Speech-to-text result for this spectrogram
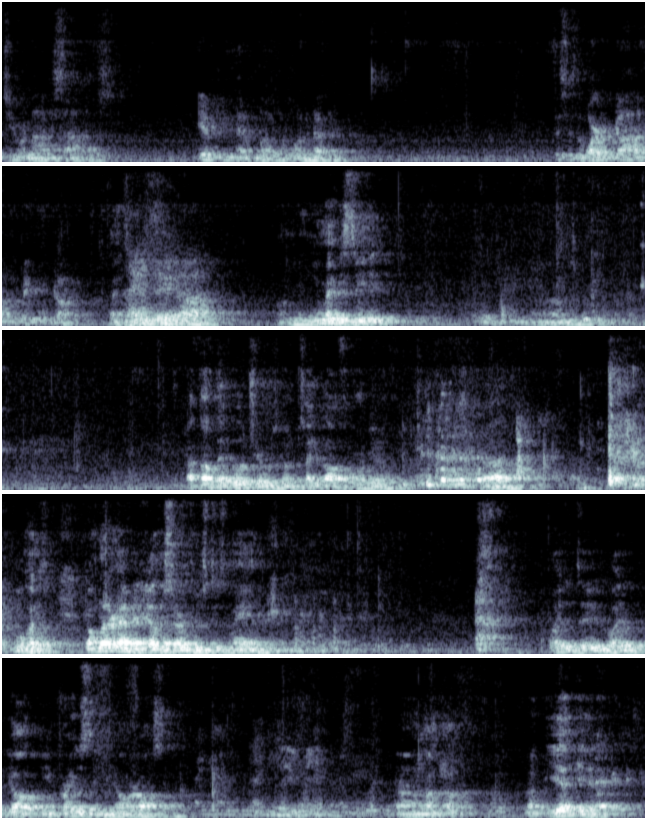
That you are my disciples, if you have love for one another. This is the word of God for the people of God. Thanks be to God. Amen. You may be seated. Um, I thought that wheelchair was going to take off for you. Uh, Boy, don't let her have any other surgeries, because man. Way to do, way to, y'all, you praise him, y'all are awesome. Um, I'm, I'm, uh, Yeah, did.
